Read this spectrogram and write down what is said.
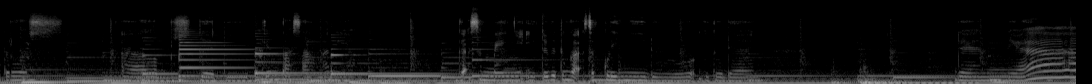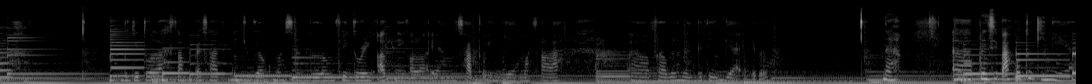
Terus uh, lebih jadi mungkin pasangan yang nggak semenyi itu gitu nggak seklingi dulu gitu dan dan ya begitulah sampai saat ini juga aku masih belum figuring out nih kalau yang satu ini ya masalah uh, problem yang ketiga gitu. Nah uh, prinsip aku tuh gini ya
